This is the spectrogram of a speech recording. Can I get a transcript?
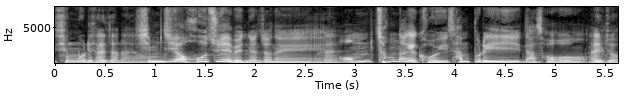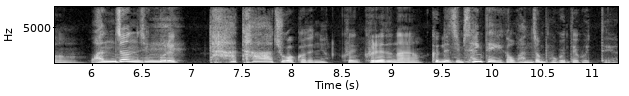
식물이 살잖아요. 심지어 호주에 몇 년 전에 네. 엄청나게 거의 산불이 나서 알죠. 완전 생물이 다타 죽었거든요. 그, 그래도 나요? 근데 지금 생태계가 완전 복원되고 있대요.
